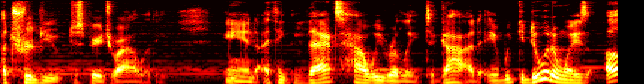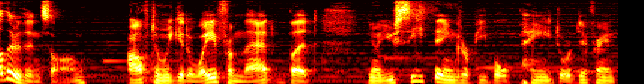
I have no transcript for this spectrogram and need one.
attribute to spirituality. And I think that's how we relate to God. And we could do it in ways other than song. Often we get away from that, but you know, you see things where people paint or different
